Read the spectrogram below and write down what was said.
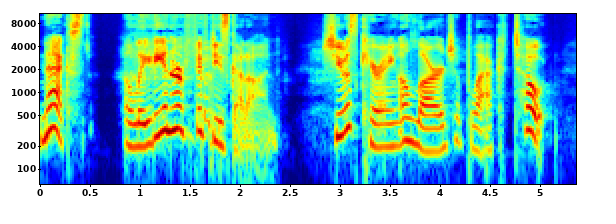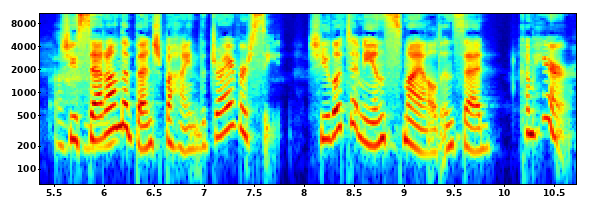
Next, a lady in her 50s got on. She was carrying a large black tote. She sat Uh-huh. on the bench behind the driver's seat. She looked at me and smiled and said, Come here.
